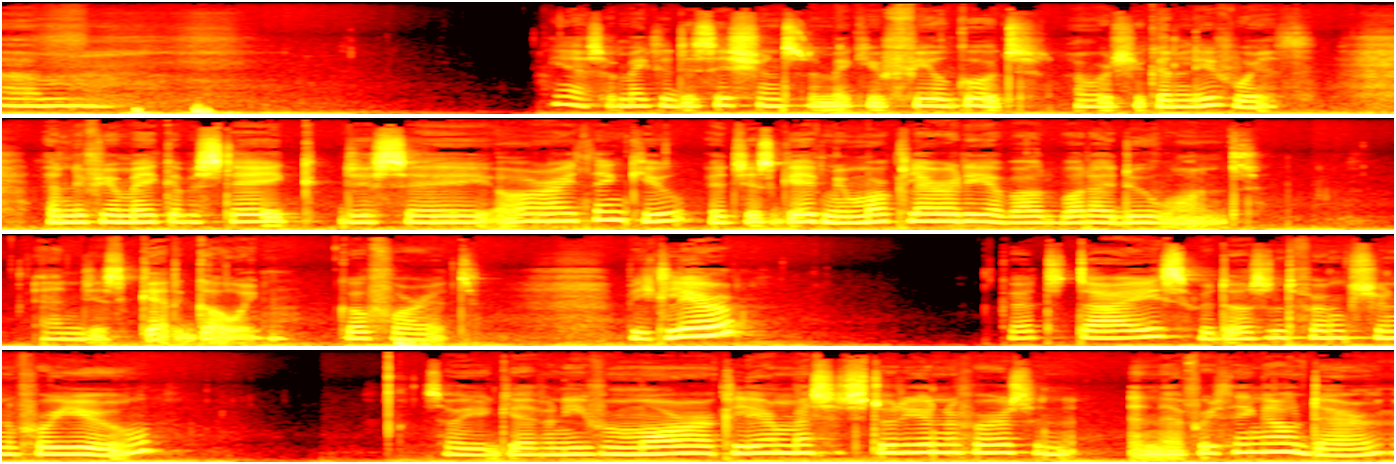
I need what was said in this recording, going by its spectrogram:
Um, yeah, so make the decisions that make you feel good and which you can live with. And if you make a mistake, just say, All right, thank you. It just gave me more clarity about what I do want. And just get going. Go for it. Be clear cut ties which doesn't function for you. So you give an even more clear message to the universe and, and everything out there.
